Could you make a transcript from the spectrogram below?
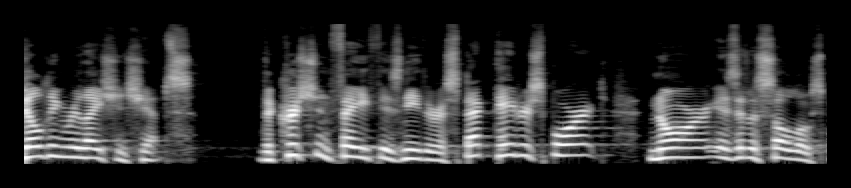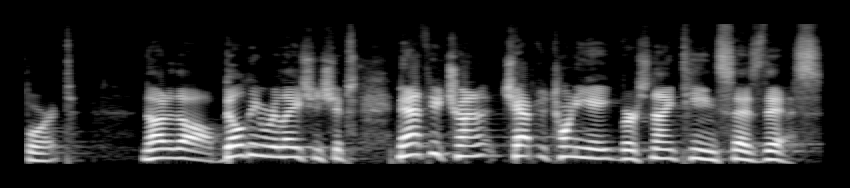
building relationships. The Christian faith is neither a spectator sport nor is it a solo sport. Not at all. Building relationships. Matthew chapter 28, verse 19 says this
